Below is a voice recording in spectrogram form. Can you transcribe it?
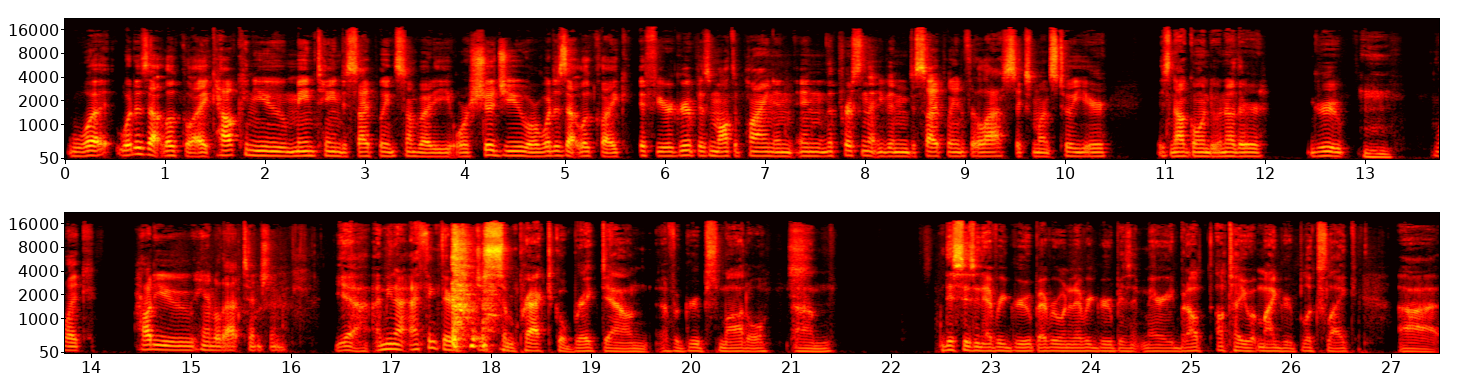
what what does that look like how can you maintain discipling somebody or should you or what does that look like if your group is multiplying and, and the person that you've been discipling for the last six months to a year is now going to another group mm-hmm. like how do you handle that tension yeah, I mean, I, I think there's just some practical breakdown of a group's model. Um, this isn't every group. Everyone in every group isn't married, but I'll I'll tell you what my group looks like. Uh,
